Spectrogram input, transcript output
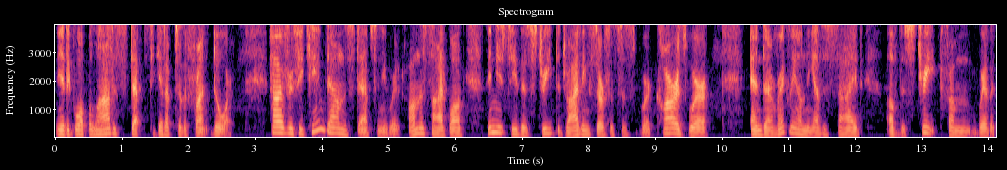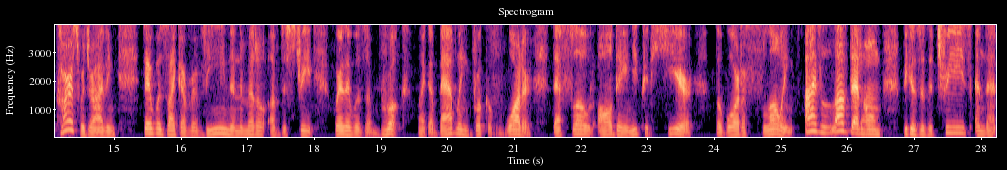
You had to go up a lot of steps to get up to the front door. However, if you came down the steps and you were on the sidewalk, then you'd see the street, the driving surfaces where cars were, and directly on the other side of the street from where the cars were driving, there was like a ravine in the middle of the street where there was a brook, like a babbling brook of water that flowed all day, and you could hear the water flowing. I loved that home because of the trees and that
